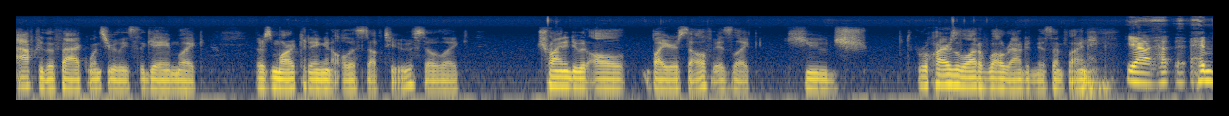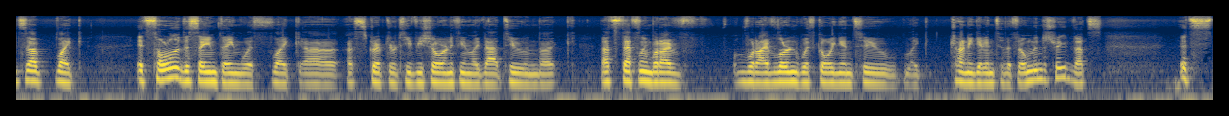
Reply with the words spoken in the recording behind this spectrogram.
after the fact once you release the game like there's marketing and all this stuff too so like trying to do it all by yourself is like huge requires a lot of well-roundedness. I'm finding. Yeah, hence up like it's totally the same thing with like uh, a script or TV show or anything like that too, and like that's definitely what I've what I've learned with going into like trying to get into the film industry. That's it's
